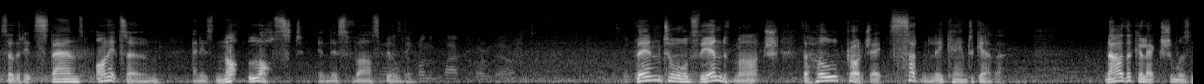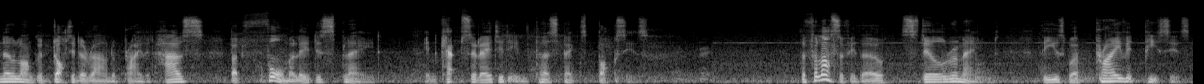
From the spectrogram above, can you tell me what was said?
so that it stands on its own and is not lost in this vast building. Then, towards the end of March, the whole project suddenly came together. Now the collection was no longer dotted around a private house, but formally displayed, encapsulated in Perspex boxes. The philosophy, though, still remained. These were private pieces,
